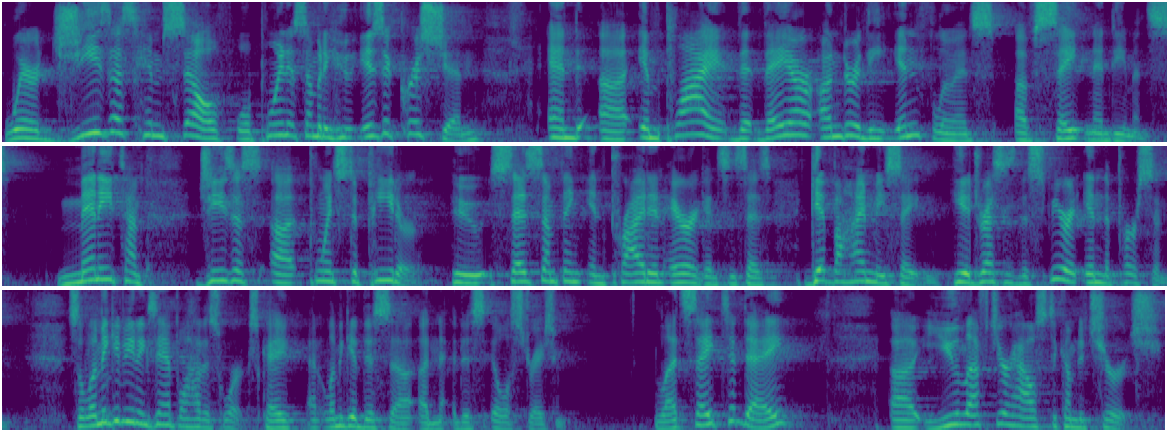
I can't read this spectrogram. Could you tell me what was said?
where Jesus himself will point at somebody who is a Christian and uh, imply that they are under the influence of Satan and demons. Many times, Jesus uh, points to Peter, who says something in pride and arrogance and says, Get behind me, Satan. He addresses the spirit in the person. So let me give you an example how this works, okay? And let me give this, uh, this illustration. Let's say today uh, you left your house to come to church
